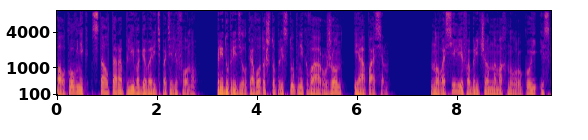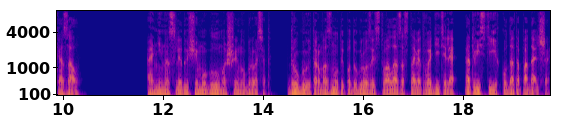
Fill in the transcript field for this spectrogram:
Полковник стал торопливо говорить по телефону. Предупредил кого-то, что преступник вооружен и опасен но Васильев обреченно махнул рукой и сказал. «Они на следующем углу машину бросят, другую тормознут и под угрозой ствола заставят водителя отвезти их куда-то подальше.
